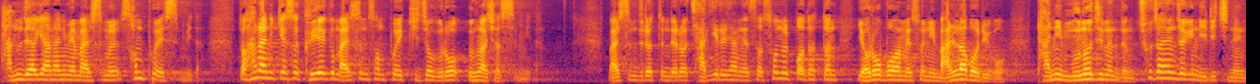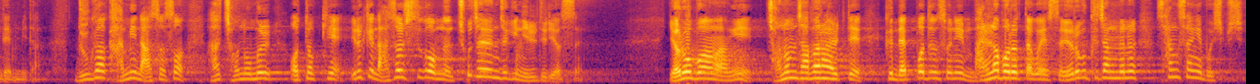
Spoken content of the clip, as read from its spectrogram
담대하게 하나님의 말씀을 선포했습니다. 또 하나님께서 그의 그 말씀 선포에 기적으로 응하셨습니다. 말씀드렸던 대로 자기를 향해서 손을 뻗었던 여로보암의 손이 말라버리고 단이 무너지는 등 초자연적인 일이 진행됩니다. 누가 감히 나서서 아 저놈을 어떻게 이렇게 나설 수가 없는 초자연적인 일들이었어요. 여로보암 왕이 저놈 잡아라 할 때 그 내뻗은 손이 말라버렸다고 했어요. 여러분 그 장면을 상상해 보십시오.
